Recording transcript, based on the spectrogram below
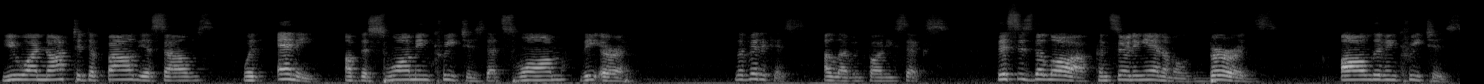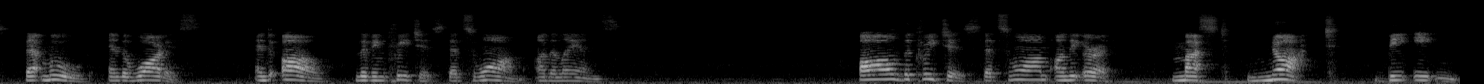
you are not to defile yourselves with any of the swarming creatures that swarm the earth Leviticus 11:46 This is the law concerning animals birds all living creatures that move in the waters and all living creatures that swarm on the lands. All the creatures that swarm on the earth must not be eaten.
